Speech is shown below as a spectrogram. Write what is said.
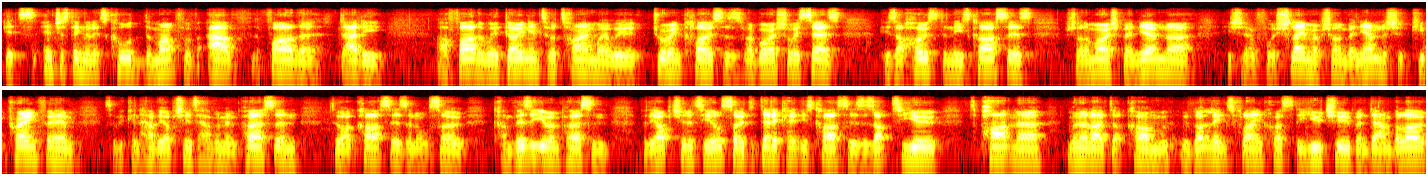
It's interesting that it's called the month of Av, the Father, Daddy, our Father. We're going into a time where we're drawing close, as Rabbi Orish always says, he's our host in these classes. Shalom Orish Ben Yemna, he should have for Shleim, Shalom Ben Yemna should keep praying for him so we can have the opportunity to have him in person to our classes and also come visit you in person. But the opportunity also to dedicate these classes is up to you, to partner, munalive.com. We've got links flying across the YouTube and down below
